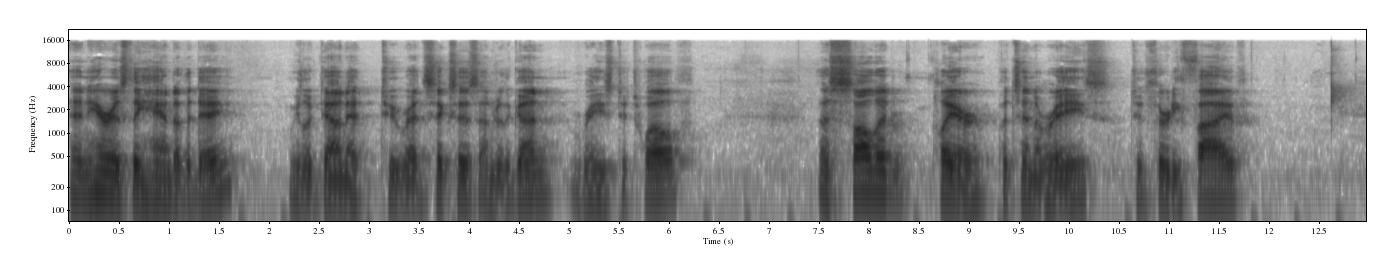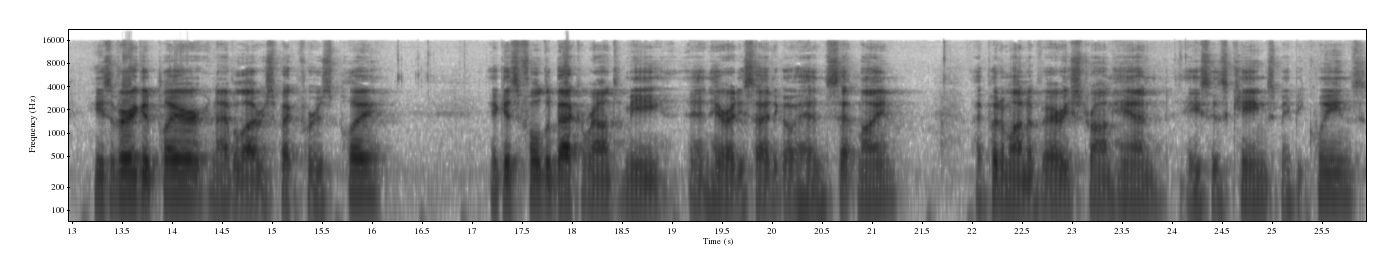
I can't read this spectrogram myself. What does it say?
And here is the hand of the day. We look down at two red sixes under the gun, raised to 12. A solid player puts in a raise to 35. He's a very good player, and I have a lot of respect for his play. It gets folded back around to me, and here I decide to go ahead and set mine. I put them on a very strong hand, aces, kings, maybe queens.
